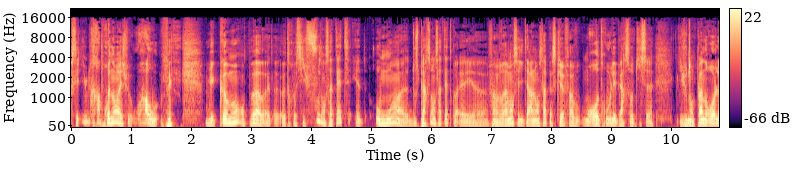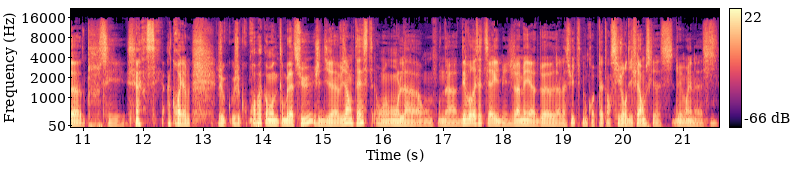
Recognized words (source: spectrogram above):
c'est ultra prenant. Et je fais waouh. Mais, comment on peut être aussi fou dans sa tête et être au moins 12 personnes dans sa tête, quoi. Et euh, enfin, vraiment, c'est littéralement ça parce que enfin, on retrouve les persos qui jouent dans plein de rôles. euh, C'est incroyable. Je je comprends pas comment on est tombé là-dessus. J'ai dit euh, viens on teste. On, l'a on, a dévoré cette série, mais jamais à deux à la suite. Donc euh, peut-être en six jours différents parce six, de mémoire, il y en a six.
